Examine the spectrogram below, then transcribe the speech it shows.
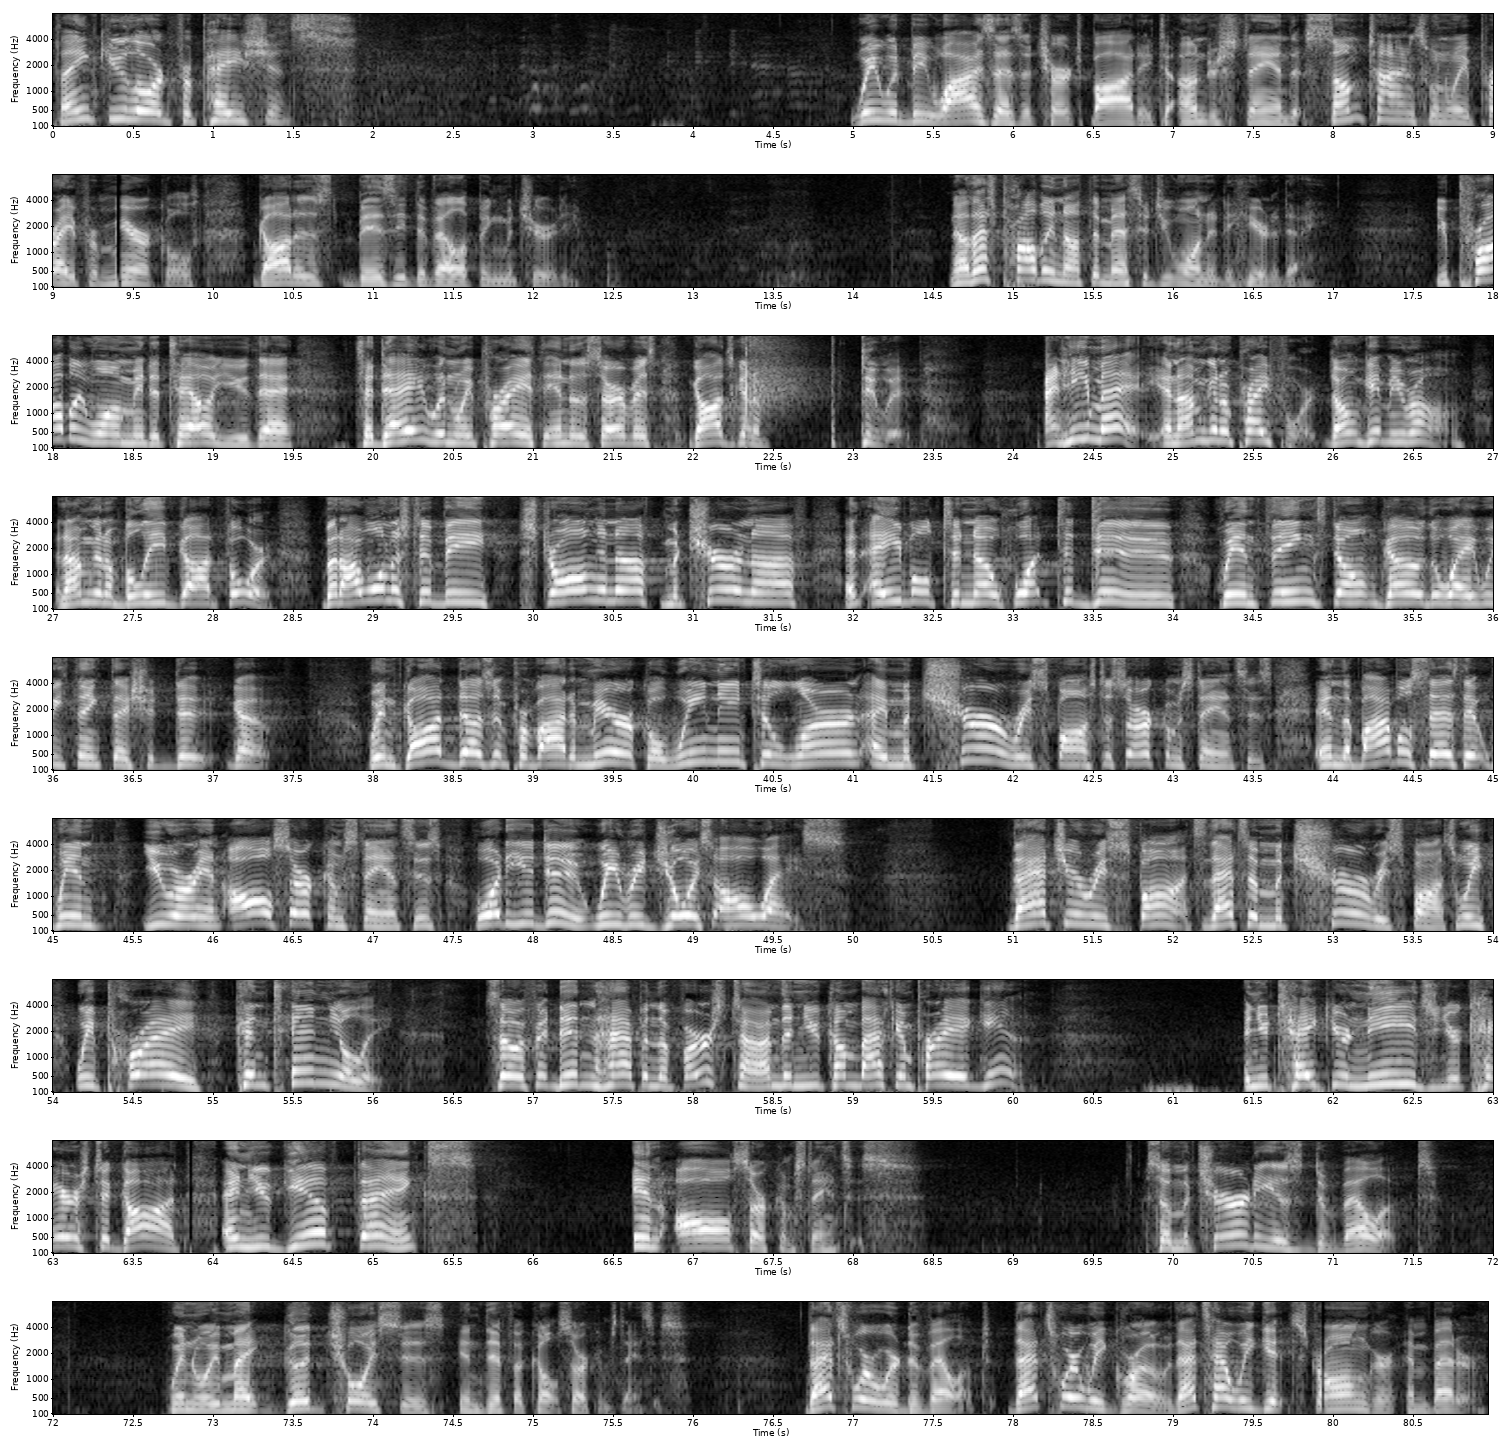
Thank you, Lord, for patience. We would be wise as a church body to understand that sometimes when we pray for miracles, God is busy developing maturity. Now, that's probably not the message you wanted to hear today. You probably want me to tell you that today, when we pray at the end of the service, God's going to do it. And He may, and I'm to pray for it. Don't get me wrong. And I'm to believe God for it. But I want us to be strong enough, mature enough, and able to know what to do when things don't go the way we think they should do, go. When God doesn't provide a miracle, we need to learn a mature response to circumstances. And the Bible says that when you are in all circumstances, what do you do? We rejoice always. That's your response. That's a mature response. We, we pray continually. So if it didn't happen the first time, then you come back and pray again. And you take your needs and your cares to God and you give thanks in all circumstances. So maturity is developed when we make good choices in difficult circumstances. That's where we're developed. That's where we grow. That's how we get stronger and better.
